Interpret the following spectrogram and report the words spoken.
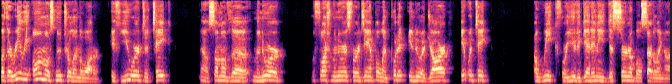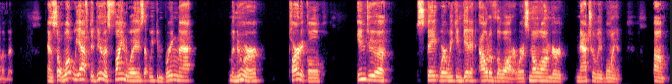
but they're really almost neutral in the water. If you were to take uh, some of the manure, flush manures, for example, and put it into a jar, it would take a week for you to get any discernible settling out of it. And so what we have to do is find ways that we can bring that manure particle into a state where we can get it out of the water, where it's no longer naturally buoyant, um,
